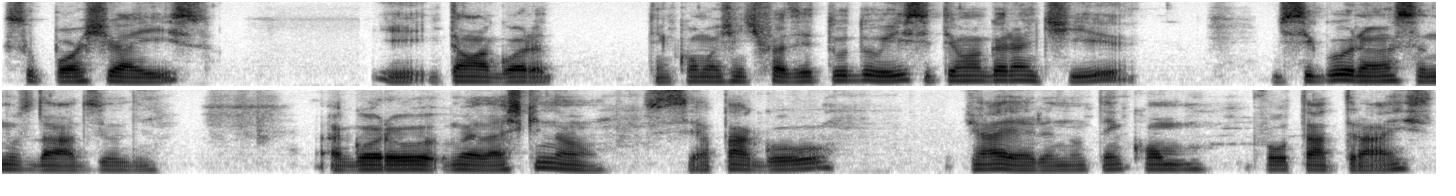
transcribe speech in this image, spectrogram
suporte a isso. E, então agora tem como a gente fazer tudo isso e ter uma garantia de segurança nos dados ali. Agora o Elastic não. Se apagou, já era. Não tem como voltar atrás.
